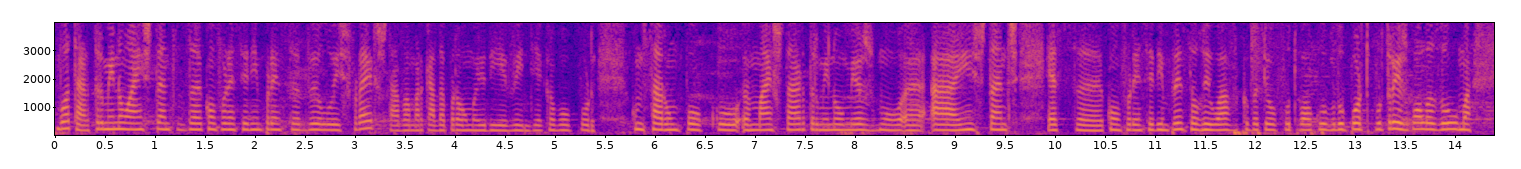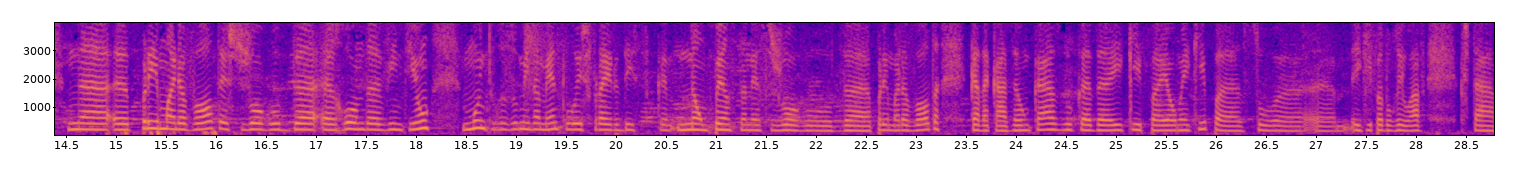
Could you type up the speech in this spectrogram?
Boa tarde. Terminou há instantes a conferência de imprensa de Luís Freire. Estava marcada para o meio-dia e 20 e acabou por começar um pouco eh, mais tarde. Terminou mesmo eh, há instantes essa conferência de imprensa. O Rio Ave que bateu o Futebol Clube do Porto por três bolas a uma na eh, primeira volta. Este jogo da Ronda 21. Muito resumidamente, Luís Freire disse que não pensa nesse jogo da primeira volta. Cada caso é um caso, cada equipa é uma equipa. A sua a equipa do Rio Ave que está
